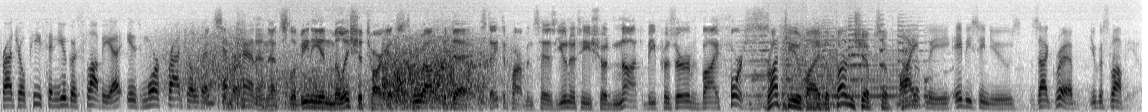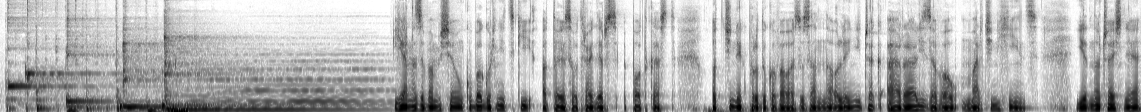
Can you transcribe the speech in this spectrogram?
fragile peace in Yugoslavia is more fragile than Some ever. cannon at Slovenian militia targets throughout the day. The State Department says unity should not be preserved by force. Brought to you by the Fun Ships of Mike Lee, ABC News, Zagreb, Yugoslavia. Ja nazywam się Kuba Górnicki, a to jest Outriders Podcast. Odcinek produkowała Zuzanna Olejniczek, a realizował Marcin Hinz. Jednocześnie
